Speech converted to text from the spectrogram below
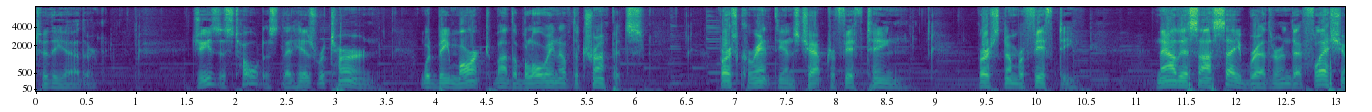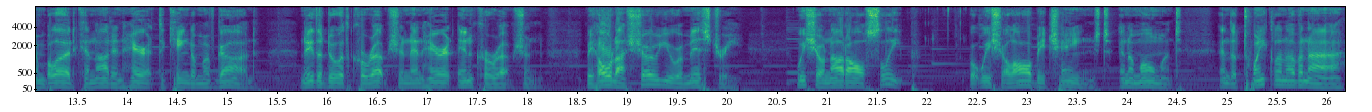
to the other. Jesus told us that his return would be marked by the blowing of the trumpets. 1 Corinthians chapter 15, verse number 50. Now this I say, brethren, that flesh and blood cannot inherit the kingdom of God, neither doeth corruption inherit incorruption. Behold, I show you a mystery. We shall not all sleep, but we shall all be changed in a moment, in the twinkling of an eye,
